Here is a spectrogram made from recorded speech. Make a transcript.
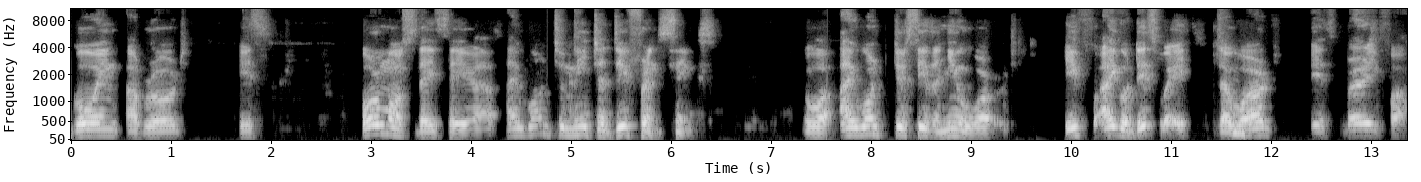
going abroad is almost they say, uh, I want to meet a different things, or I want to see the new world. If I go this way, the Mm. world is very far.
